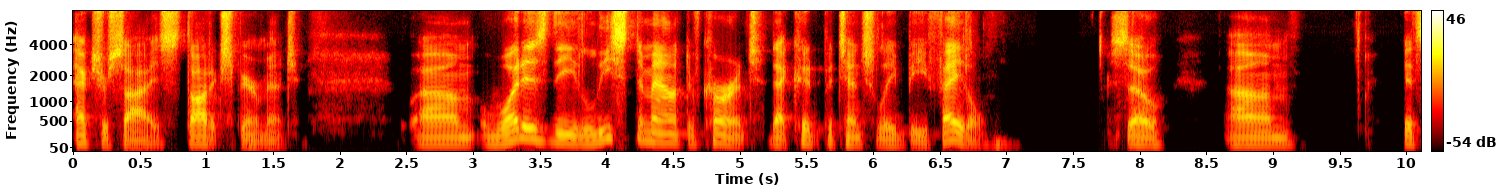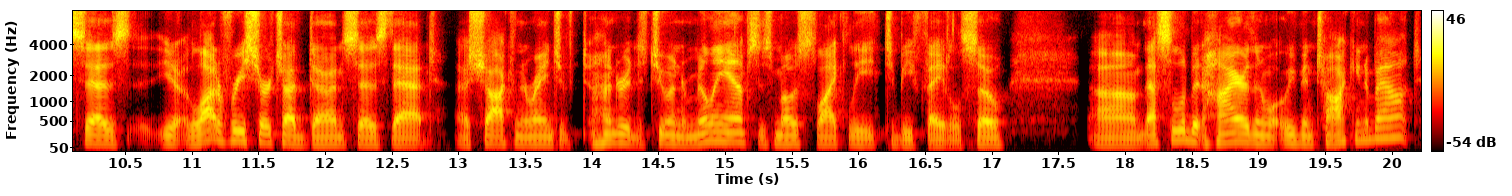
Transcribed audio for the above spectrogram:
exercise, thought experiment. Um, what is the least amount of current that could potentially be fatal? So, um, it says, you know, a lot of research I've done says that a shock in the range of 100 to 200 milliamps is most likely to be fatal. So, um, that's a little bit higher than what we've been talking about.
